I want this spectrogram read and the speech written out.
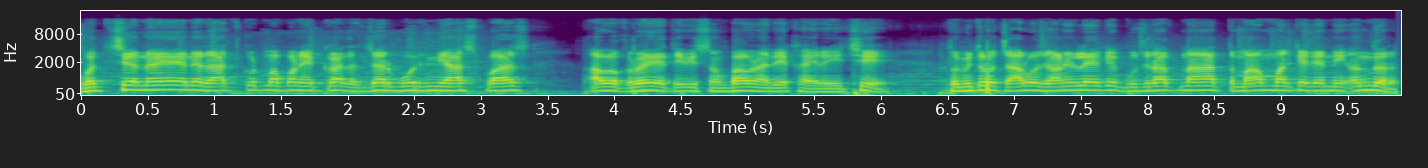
વધશે નહીં અને રાજકોટમાં પણ એકાદ હજાર બોરીની આસપાસ આવક રહે તેવી સંભાવના દેખાઈ રહી છે. તો મિત્રો, ચાલો જાણી લઈએ કે ગુજરાતના તમામ માર્કેટની અંદર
